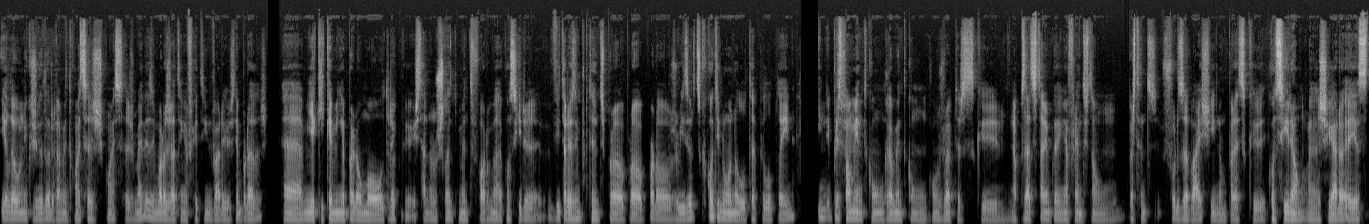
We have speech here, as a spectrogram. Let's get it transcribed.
ele é o único jogador realmente com essas, com essas médias, embora já tenha feito em várias temporadas, uh, e aqui caminha para uma ou outra, está num excelente momento de forma a conseguir vitórias importantes para, para, para os Wizards, que continuam na luta pelo play-in, principalmente com, realmente com, com os Raptors que apesar de estarem um bocadinho à frente estão bastante furos abaixo e não me parece que conseguiram uh, chegar a esse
